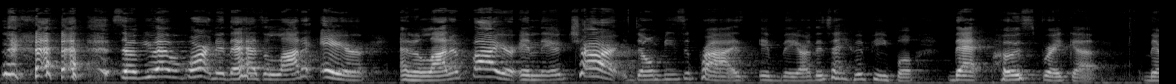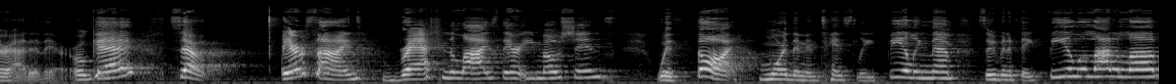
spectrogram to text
so if you have a partner that has a lot of air and a lot of fire in their chart, don't be surprised if they are the type of people that post breakup, they're out of there, okay? So air signs rationalize their emotions with thought more than intensely feeling them. So even if they feel a lot of love,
